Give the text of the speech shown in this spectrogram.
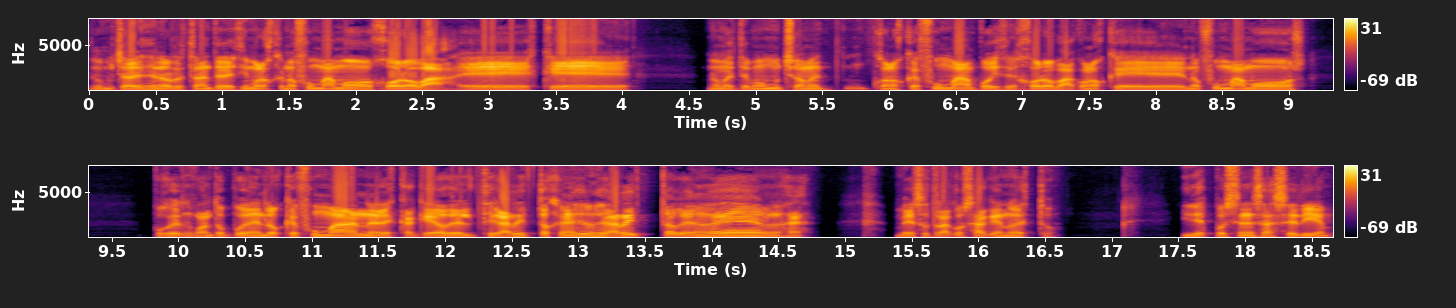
Muchas veces en los restaurantes decimos, los que no fumamos, joroba, ¿eh? es que nos metemos mucho con los que fuman, pues dice joroba, con los que no fumamos, porque en cuanto pueden los que fuman, el escaqueo del cigarrito, que me dice un cigarrito, que ves otra cosa que no esto. Y después en esa serie,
